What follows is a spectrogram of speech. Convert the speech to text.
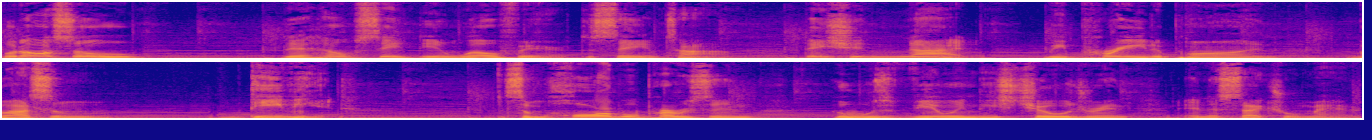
But also their health, safety, and welfare at the same time. They should not be preyed upon by some deviant some horrible person who was viewing these children in a sexual manner.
